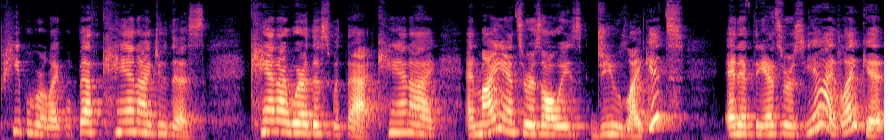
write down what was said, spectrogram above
people who are like well beth can i do this? Can i wear this with that? Can i? And my answer is always do you like it? And if the answer is yeah i like it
